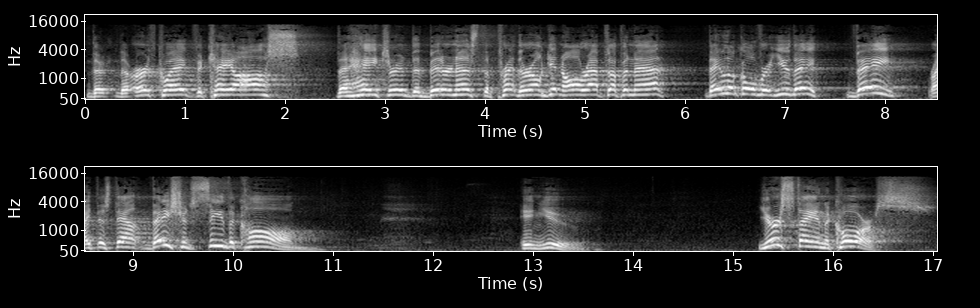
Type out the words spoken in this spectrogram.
the, the earthquake, the chaos, the hatred, the bitterness, the pre- they're all getting all wrapped up in that. They look over at you, they, they, write this down, they should see the calm in you. You're staying the course.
